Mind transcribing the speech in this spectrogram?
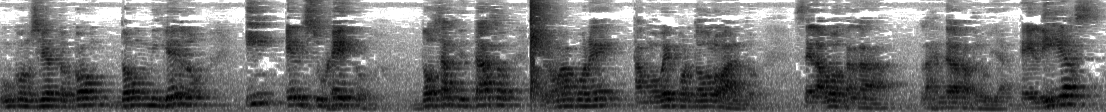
un concierto con Don Miguelo y El Sujeto. Dos artistazos que nos van a poner a mover por todo lo alto. Se la botan la, la gente de la patrulla. Elías,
